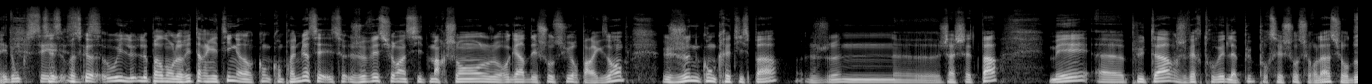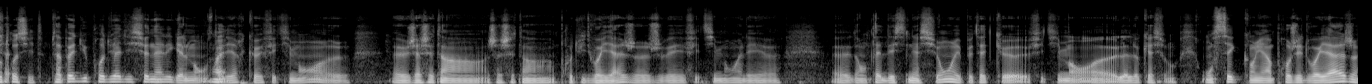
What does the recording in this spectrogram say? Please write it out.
Et donc c'est parce que oui, le, pardon, le retargeting. Alors qu'on comprenne bien, c'est je vais sur un site marchand, je regarde des chaussures par exemple, je ne concrétise pas, je ne j'achète pas, mais euh, plus tard je vais retrouver de la pub pour ces chaussures-là sur d'autres sites. Ça peut être du produit additionnel également, c'est-à-dire que effectivement. Euh, euh, j'achète un j'achète un produit de voyage, je vais effectivement aller euh, euh, dans telle destination et peut-être que effectivement la location. On sait que quand il y a un projet de voyage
